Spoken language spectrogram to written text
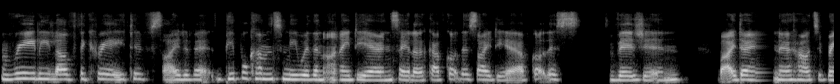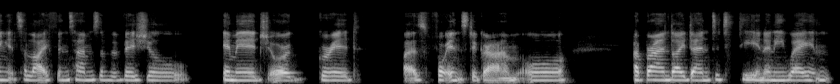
really love the creative side of it. People come to me with an idea and say, Look, I've got this idea, I've got this vision, but I don't know how to bring it to life in terms of a visual image or a grid as for Instagram or a brand identity in any way. And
